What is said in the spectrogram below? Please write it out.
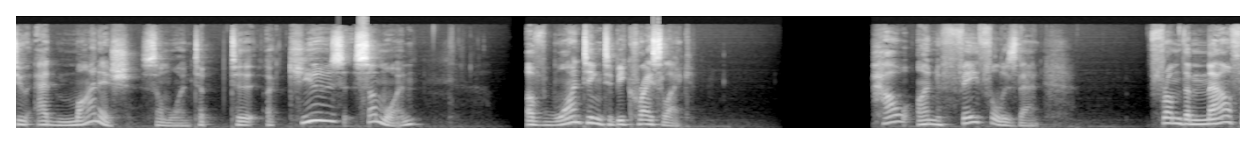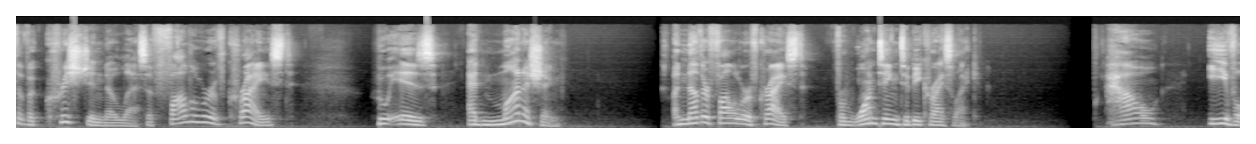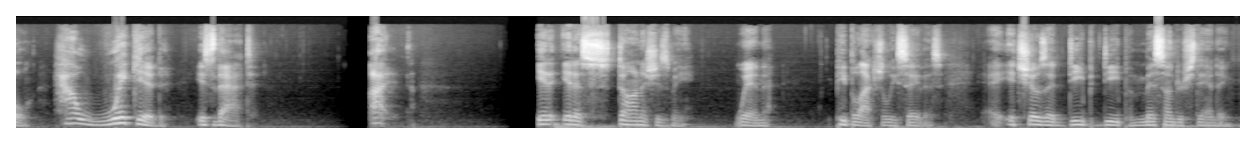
to admonish someone, to, to accuse someone of wanting to be Christ like? How unfaithful is that? From the mouth of a Christian, no less, a follower of Christ who is admonishing another follower of Christ for wanting to be Christ like. How evil, how wicked is that? I it it astonishes me when people actually say this. It shows a deep deep misunderstanding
